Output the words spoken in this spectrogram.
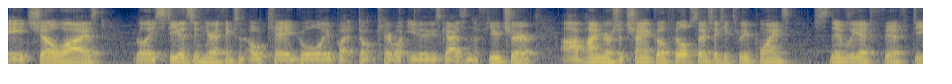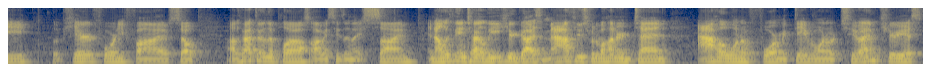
AHL wise, really, Stevenson here I think is an okay goalie, but don't care about either of these guys in the future. Uh, behind Miroshnichenko, Phillips there, 63 points. Snively at 50. Lapierre 45. So uh, the fact they're in the playoffs obviously is a nice sign. And now look at the entire league here, guys. Matthews put up 110. Aho 104. McDavid 102. I am curious.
